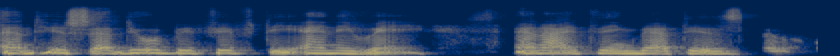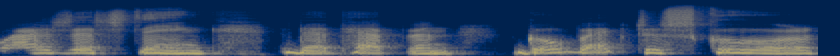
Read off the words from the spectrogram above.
and he said, You'll be 50 anyway. And I think that is the wisest thing that happened. Go back to school,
